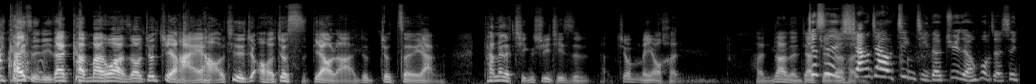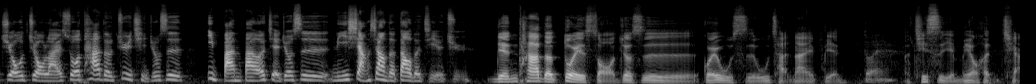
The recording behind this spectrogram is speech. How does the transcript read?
一开始你在看漫画的时候就觉得还好，其实就哦就死掉了，就就这样。他那个情绪其实就没有很。很让人家就是相较晋级的巨人或者是九九来说，他的剧情就是一般般，而且就是你想象得到的结局。连他的对手就是鬼舞死无惨那一边，对，其实也没有很强，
